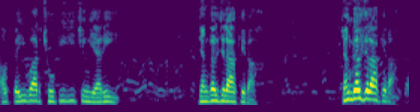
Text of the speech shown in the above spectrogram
ਔਰ ਕਈ ਵਾਰ ਛੋਟੀ ਜੀ ਚਿੰਗਿਆਰੀ ਜੰਗਲ ਜਲਾ ਕੇ ਰੱਖ ਜੰਗਲ ਜਲਾ ਕੇ ਰੱਖ ਕਰ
